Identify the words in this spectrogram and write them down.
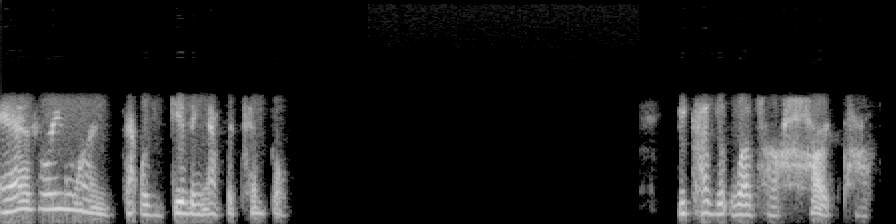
everyone that was giving at the temple because it was her heart posture.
